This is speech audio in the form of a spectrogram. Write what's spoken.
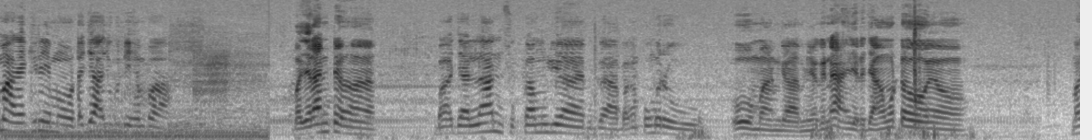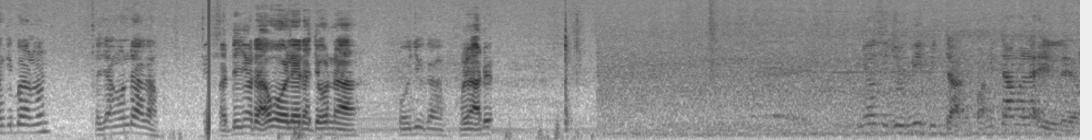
Lama saya kirim oh, tajak juga di hampa. Bajalan tu ha. Bak jalan suka mulia pega, bak kampung baru. Oh man gam, ya kena je jangan motor yo. Mang kiban man. Tajak Honda kam. Berarti nyo dak awal le dak Honda. Oh juga. Boleh ada. Nyo si Julmi picang, pak picang ala ile.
